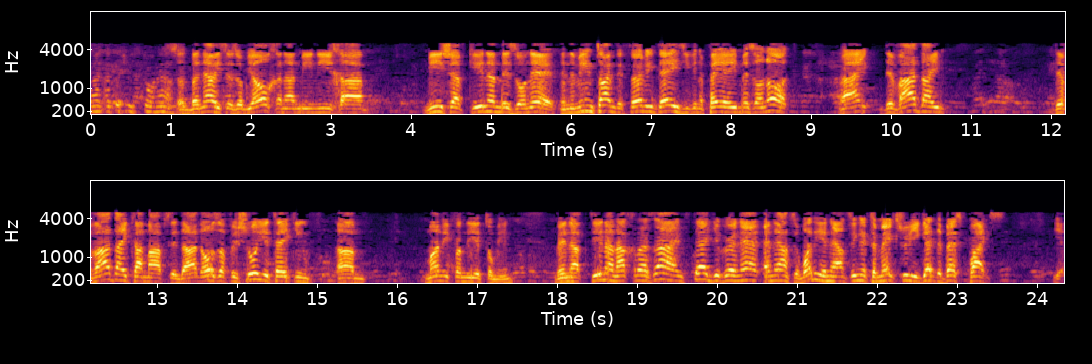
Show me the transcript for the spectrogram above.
I thought she was thrown out. So, but now he says, Rabbi Yochanan minicha, mishafkina mezoneh. In the meantime, the 30 days, you're going to pay a mezonot, right? Devadai, devadai kamapsida. Those are for sure you're taking um, money from the Yitomim. V'naktina hachraza. Instead, you're going to announce it. What are you announcing it? To make sure you get the best price. Yeah,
